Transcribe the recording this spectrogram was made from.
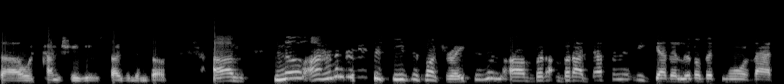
uh, what country he was president of. Um, no, I haven't really received as much racism, uh, but but I definitely get a little bit more of that.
